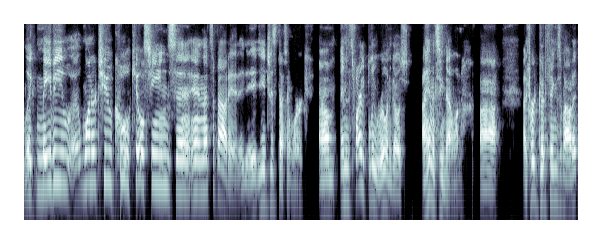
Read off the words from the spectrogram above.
like maybe uh, one or two cool kill scenes, uh, and that's about it. It, it. it just doesn't work. Um, and as far as Blue Ruin goes, I haven't seen that one. Uh, I've heard good things about it,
